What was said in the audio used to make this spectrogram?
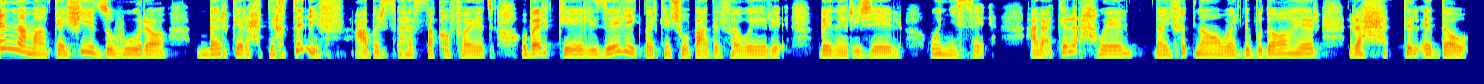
إنما كيفية ظهورها بركة رح تختلف عبر هالثقافات وبركة لذلك بركة نشوف بعض الفوارق بين الرجال والنساء. على كل الأحوال ضيفتنا وردة بوظاهر رح تلقي الضوء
